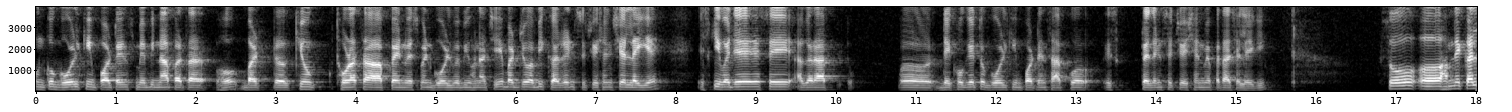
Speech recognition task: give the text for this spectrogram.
उनको गोल्ड की इम्पोर्टेंस में भी ना पता हो बट uh, क्यों थोड़ा सा आपका इन्वेस्टमेंट गोल्ड में भी होना चाहिए। बट जो अभी करंट सिचुएशन चल रही है इसकी वजह से अगर आप uh, देखोगे तो गोल्ड की इम्पोर्टेंस आपको इस प्रेजेंट सिचुएशन में पता चलेगी। सो so, uh, हमने कल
